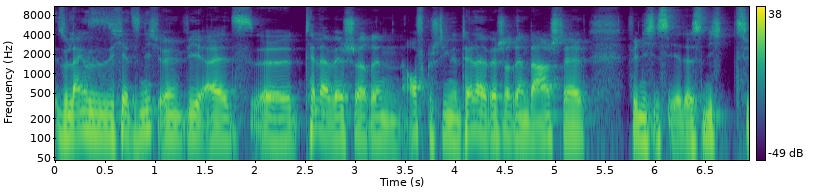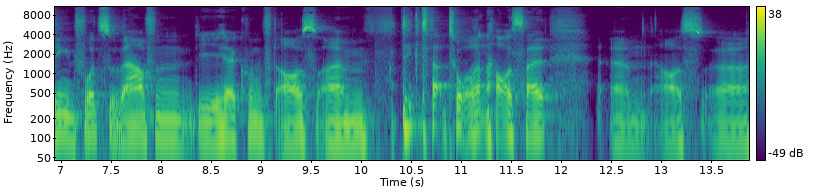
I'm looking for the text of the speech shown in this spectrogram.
solange sie sich jetzt nicht irgendwie als äh, Tellerwäscherin, aufgestiegene Tellerwäscherin darstellt, finde ich, ist ihr das nicht zwingend vorzuwerfen, die Herkunft aus einem Diktatorenhaushalt, ähm, aus äh,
